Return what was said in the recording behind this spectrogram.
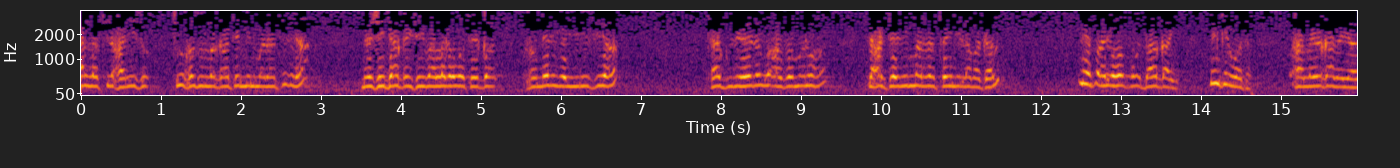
Allati xariiso tuukhadu la qaatay min maraatibiha meeshay daaqaysay baa laga watay qaal wuxuu nabiga yihi fiiha taa gudaheeda waxaa lacagteedii maratayni laba kal neef ari oo foo daaqayo ninkii wata waxaa laga qaadayaa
